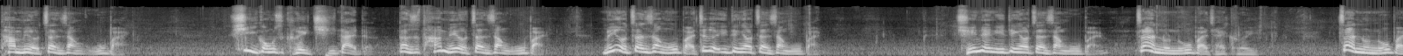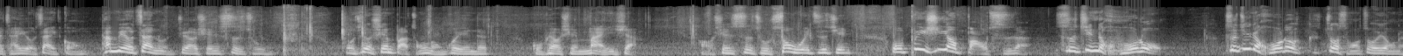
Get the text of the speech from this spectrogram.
它没有站上五百，细工是可以期待的，但是它没有站上五百，没有站上五百，这个一定要站上五百。秦联一定要站上五百，站稳五百才可以，站稳五百才有再攻。他没有站稳，就要先试出，我就先把总统会员的股票先卖一下。好，先试出收回资金，我必须要保持啊资金的活络，资金的活络做什么作用呢？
